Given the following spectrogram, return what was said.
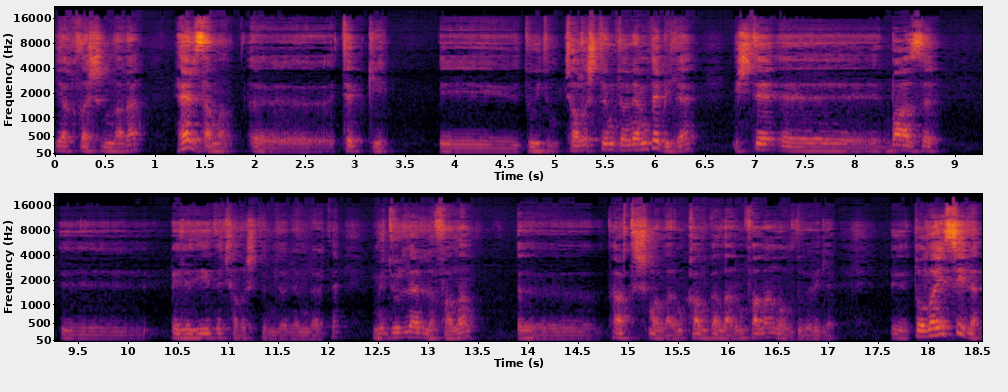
yaklaşımlara her zaman e, tepki e, duydum. Çalıştığım dönemde bile işte e, bazı e, belediyede çalıştığım dönemlerde müdürlerle falan e, tartışmalarım, kavgalarım falan oldu böyle. E, dolayısıyla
